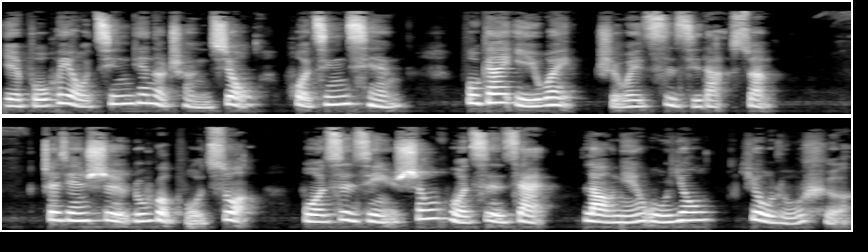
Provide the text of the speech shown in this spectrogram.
也不会有今天的成就或金钱。不该一味只为自己打算。这件事如果不做，我自己生活自在，老年无忧又如何？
